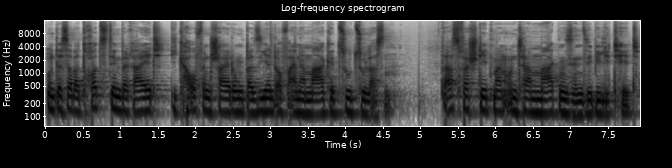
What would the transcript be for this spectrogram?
und ist aber trotzdem bereit, die Kaufentscheidung basierend auf einer Marke zuzulassen. Das versteht man unter Markensensibilität.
